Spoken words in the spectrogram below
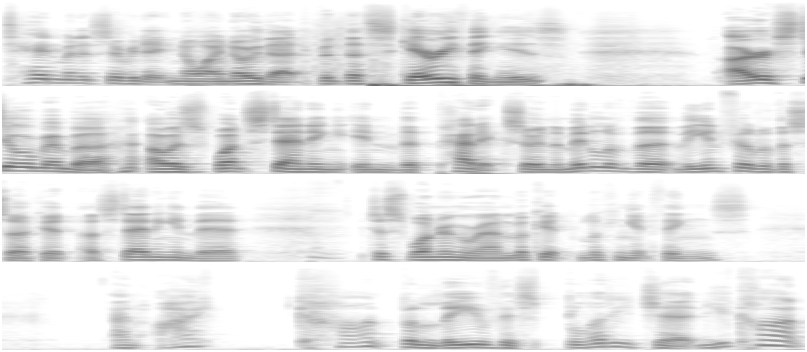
10 minutes every day. No, I know that, but the scary thing is, I still remember I was once standing in the paddock, so in the middle of the the infield of the circuit. I was standing in there, just wandering around, look at looking at things, and I can't believe this bloody jet. You can't.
